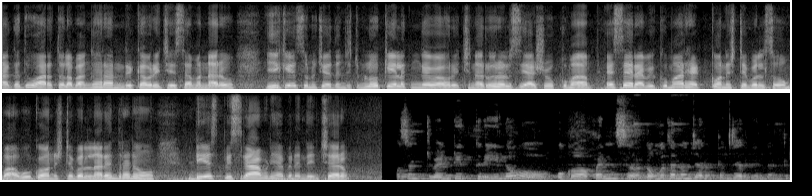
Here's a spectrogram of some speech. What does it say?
నగదు అరతుల బంగారాన్ని రికవరీ చేశామన్నారు. ఈ కేసును ఛేదించడంలో కీలకంగా వ్యవహరించిన rural C Ashok Kumar SI Ravikumar head constable Sombabu constable నరేంద్రను డిఎస్పీ శ్రావణి అభినందించారు. ట్వంటీ త్రీలో ఒక అఫెన్స్ దొంగతనం జరగటం జరిగిందండి.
